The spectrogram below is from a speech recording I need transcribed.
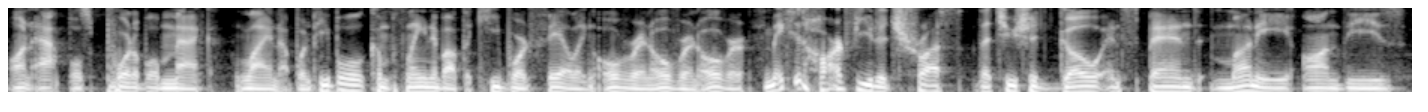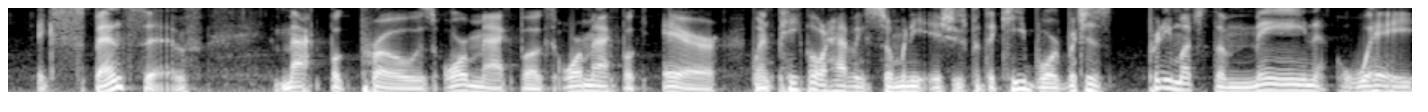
on Apple's portable Mac lineup. When people complain about the keyboard failing over and over and over, it makes it hard for you to trust that you should go and spend money on these expensive MacBook Pros or MacBooks or MacBook Air when people are having so many issues with the keyboard, which is pretty much the main way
